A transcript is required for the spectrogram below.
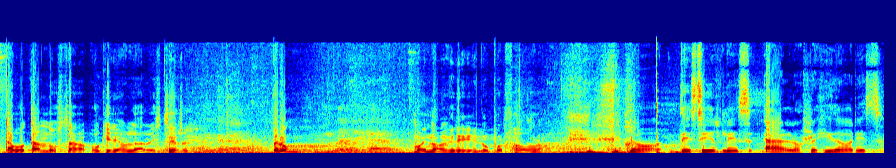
¿Está votando o, está, o quiere hablar este? ¿Perdón? Bueno, agréguelo, por favor. No, decirles a los regidores,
